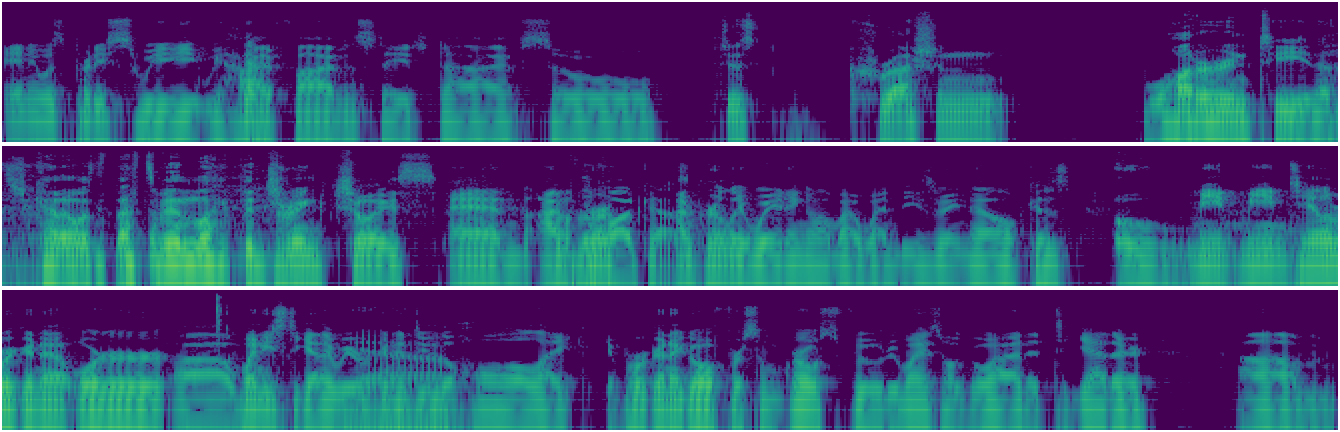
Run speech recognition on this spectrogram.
and it was pretty sweet. We high five and stage dive. So Just crushing water and tea. That's kind of what that's been like the drink choice. and I'm Of the podcast. I'm currently waiting on my Wendy's right now because Oh. me me and Taylor were gonna order uh, Wendy's together. We were gonna do Yeah. the whole like if we're gonna go for some gross food, we might as well go at it together. Um,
